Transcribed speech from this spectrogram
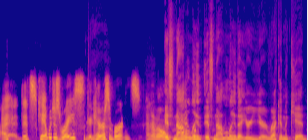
I it's can't we just race? Like, Yeah. Harrison Burton's. I don't know. it's not only it's not only that you're you're wrecking the kid.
